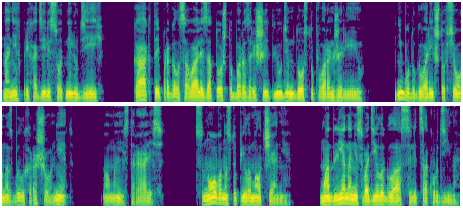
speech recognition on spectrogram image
на них приходили сотни людей. Как ты проголосовали за то, чтобы разрешить людям доступ в оранжерею. Не буду говорить, что все у нас было хорошо, нет. Но мы старались. Снова наступило молчание. Мадлена не сводила глаз с лица Курдина.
